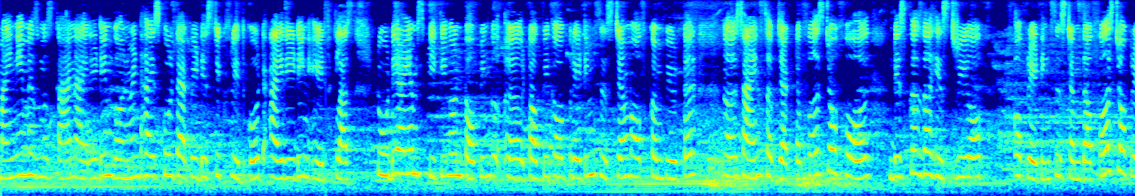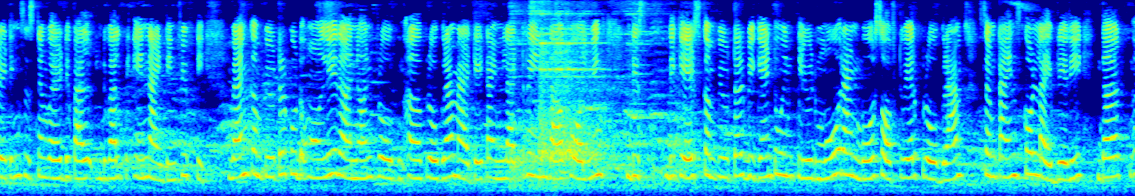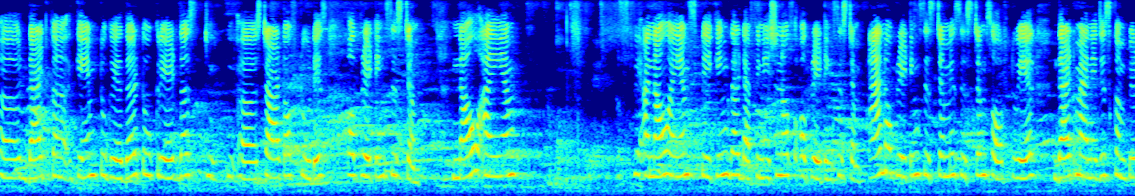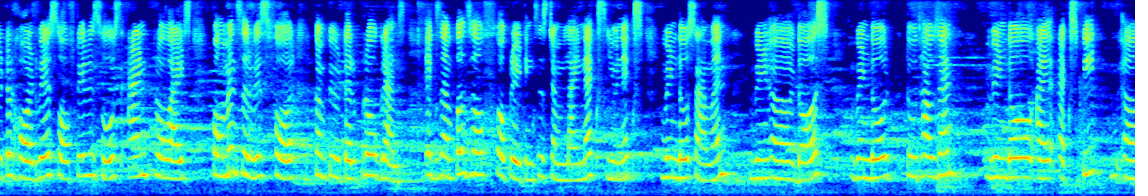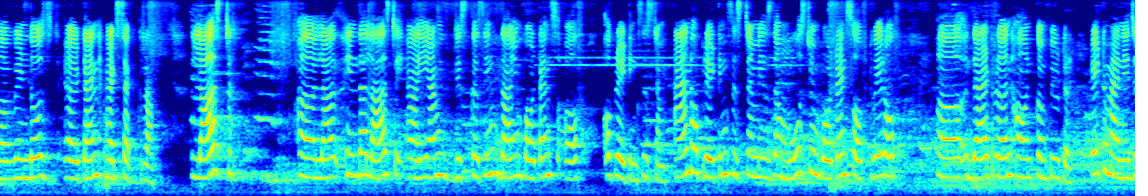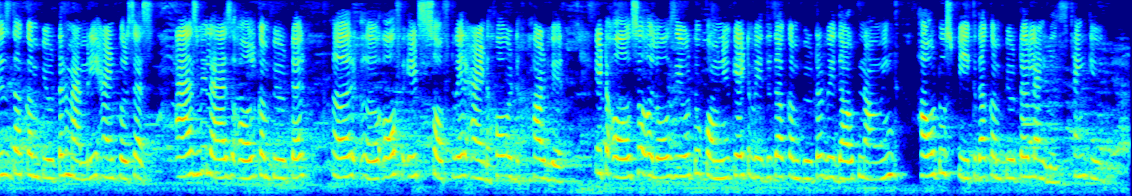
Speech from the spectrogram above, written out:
My name is Muskan. I read in Government High School, Tapi District, Faridkot. I read in 8th class. Today I am speaking on topic, uh, topic operating system of computer uh, science subject. First of all, discuss the history of operating system. The first operating system were devel- developed in 1950 when computer could only run on pro- uh, program at a time. Later in the following decades computer began to include more software program sometimes called library that uh, that came together to create the st- uh, start of today's operating system. Now i am now I am speaking the definition of operating system. An operating system is system software that manages computer hardware, software resource and provides common service for computer programs. Examples of operating system Linux, Unix, Windows 7, Win- uh, DOS, Windows 2000, Windows XP, uh, Windows uh, 10, etc. Last uh, in the last i am discussing the importance of operating system. An operating system is the most important software of uh, that run on computer. It manages the computer memory and process as well as all computer uh, uh, of its software and hard- hardware. It also allows you to communicate with the computer without knowing how to speak the computer language. Thank you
